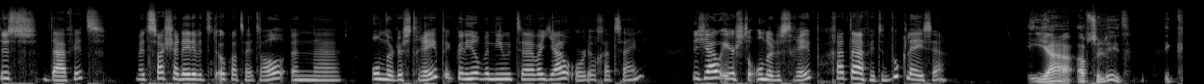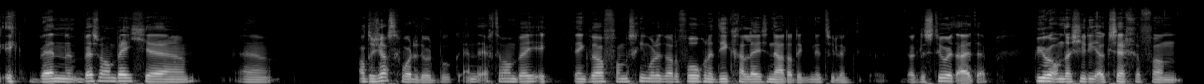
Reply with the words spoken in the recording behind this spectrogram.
Dus David, met Sascha deden we het ook altijd al, een eh, onder de streep. Ik ben heel benieuwd eh, wat jouw oordeel gaat zijn. Dus jouw eerste onder de streep gaat David het boek lezen. Ja, absoluut. Ik, ik ben best wel een beetje eh, enthousiast geworden door het boek. En echt wel een beetje, ik denk wel van misschien wordt het wel de volgende die ik ga lezen nadat ik natuurlijk dat de Stewart uit heb. Puur omdat jullie ook zeggen van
